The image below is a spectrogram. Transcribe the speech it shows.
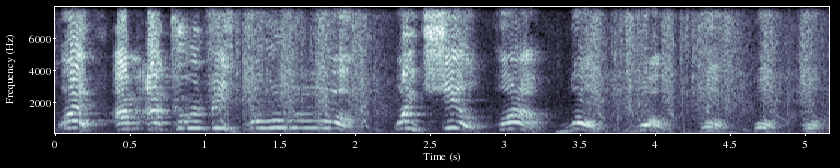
What? I'm, I'm coming please! Whoa, whoa, whoa, whoa! Wait, shield! Hold on! Whoa, whoa, whoa, whoa, whoa!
